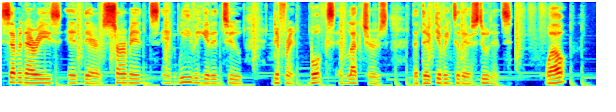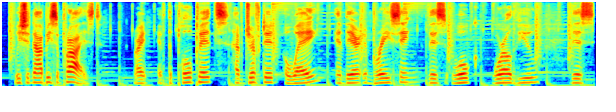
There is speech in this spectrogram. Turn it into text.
seminaries, in their sermons, and weaving it into different books and lectures that they're giving to their students. Well, we should not be surprised, right? If the pulpits have drifted away and they're embracing this woke worldview, this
